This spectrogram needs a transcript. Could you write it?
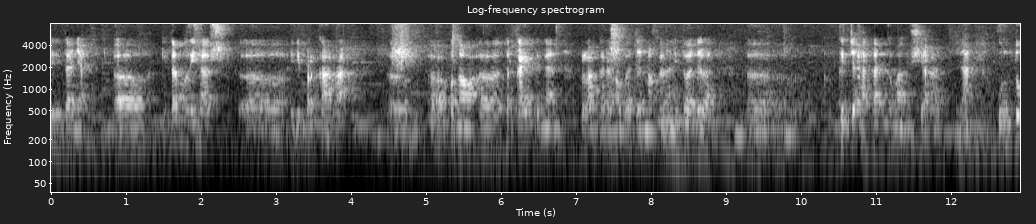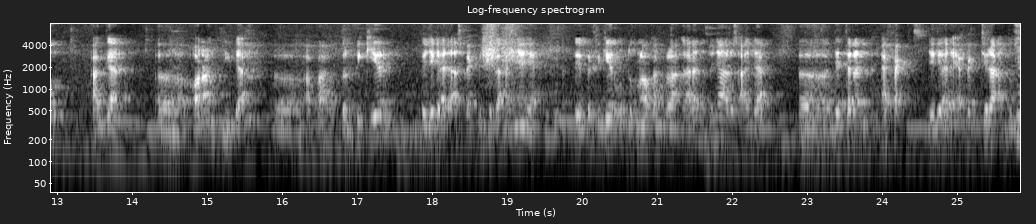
ceritanya. Uh, kita melihat uh, ini perkara uh, pengawa, uh, terkait dengan pelanggaran obat dan makanan itu adalah uh, kejahatan kemanusiaan. Nah, untuk agar uh, orang tidak uh, apa berpikir, jadi ada aspek pencegahannya ya. Mhm. Berpikir untuk melakukan pelanggaran tentunya harus ada uh, deterrent effect. Jadi ada efek jerak untuk mhm.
